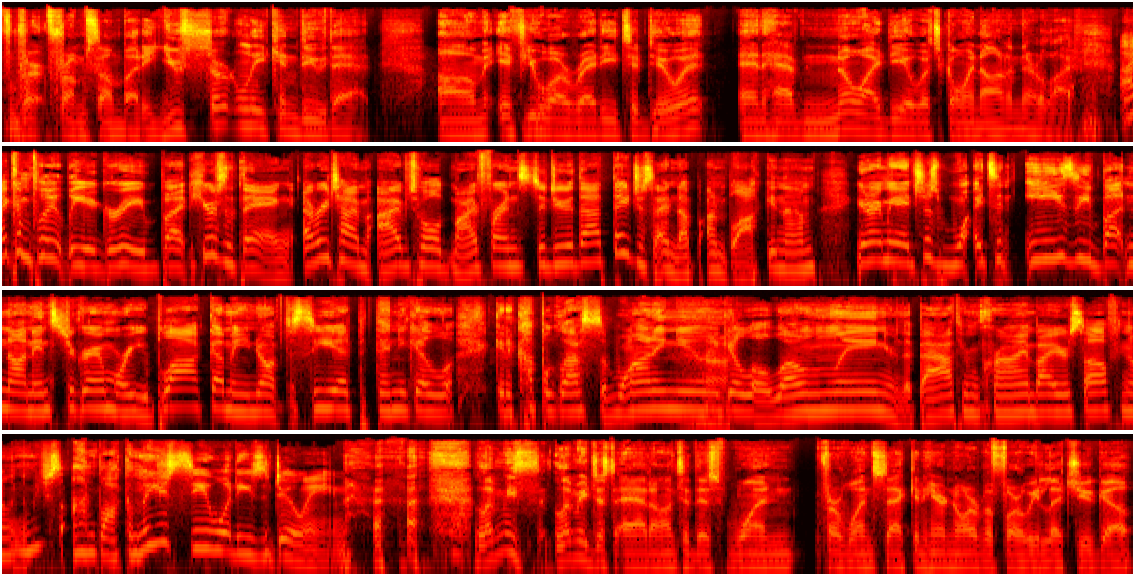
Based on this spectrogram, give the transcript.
fr- from somebody. You certainly can do that um, if you are ready to do it and have no idea what's going on in their life. I completely agree, but here's the thing: every time I've told my friends to do that, they just end up unblocking them. You know what I mean? It's just it's an easy button on Instagram where you block them and you don't have to see it, but then you get a little, get a couple glasses of wine in you, and you get a little lonely, and you're in the bathroom crying by yourself, and you're like, let me just unblock him. Let me just see what he's doing. Let me let me just add on to this one for one second here, Nora, before we let you go.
